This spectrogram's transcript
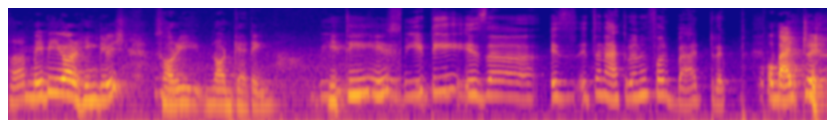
Huh? Maybe you're English. Sorry, not getting. BT is BT is a is it's an acronym for bad trip. Oh, bad trip.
